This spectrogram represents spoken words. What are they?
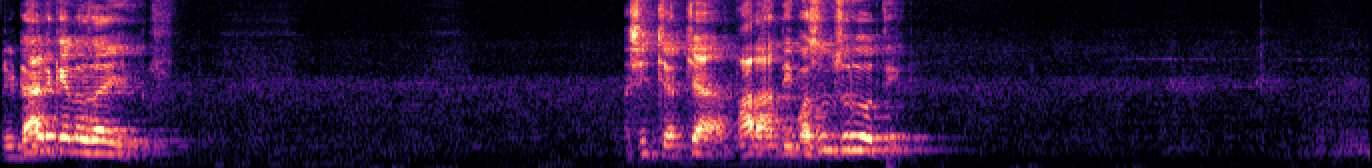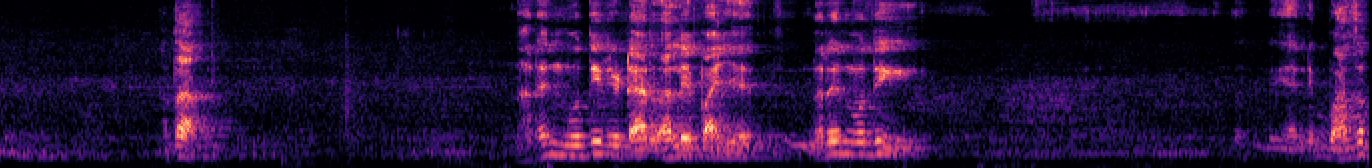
रिटायर्ड केलं जाईल. अशी चर्चा फार आधीपासून सुरू होती. आता नरेंद्र मोदी रिटायर झाले पाहिजेत. नरेंद्र मोदी यांनी भाजप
